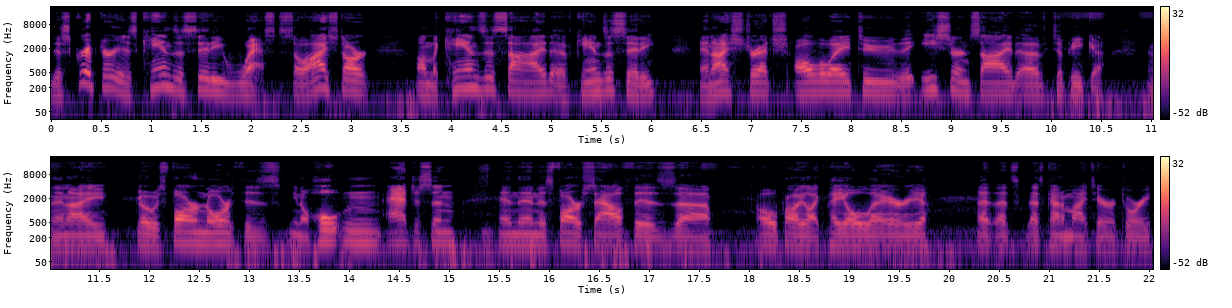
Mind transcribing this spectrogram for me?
descriptor is Kansas City West, so I start on the Kansas side of Kansas City, and I stretch all the way to the eastern side of Topeka, and then I go as far north as you know Holton, Atchison, and then as far south as uh, oh probably like Paola area. That, that's that's kind of my territory.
